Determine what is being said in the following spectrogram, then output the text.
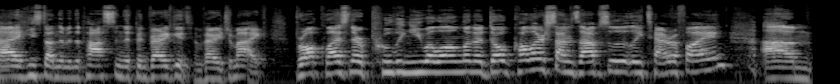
Uh, he's done them in the past and they've been very good and very dramatic. Brock Lesnar pulling you along on a dog collar sounds absolutely terrifying. Um,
